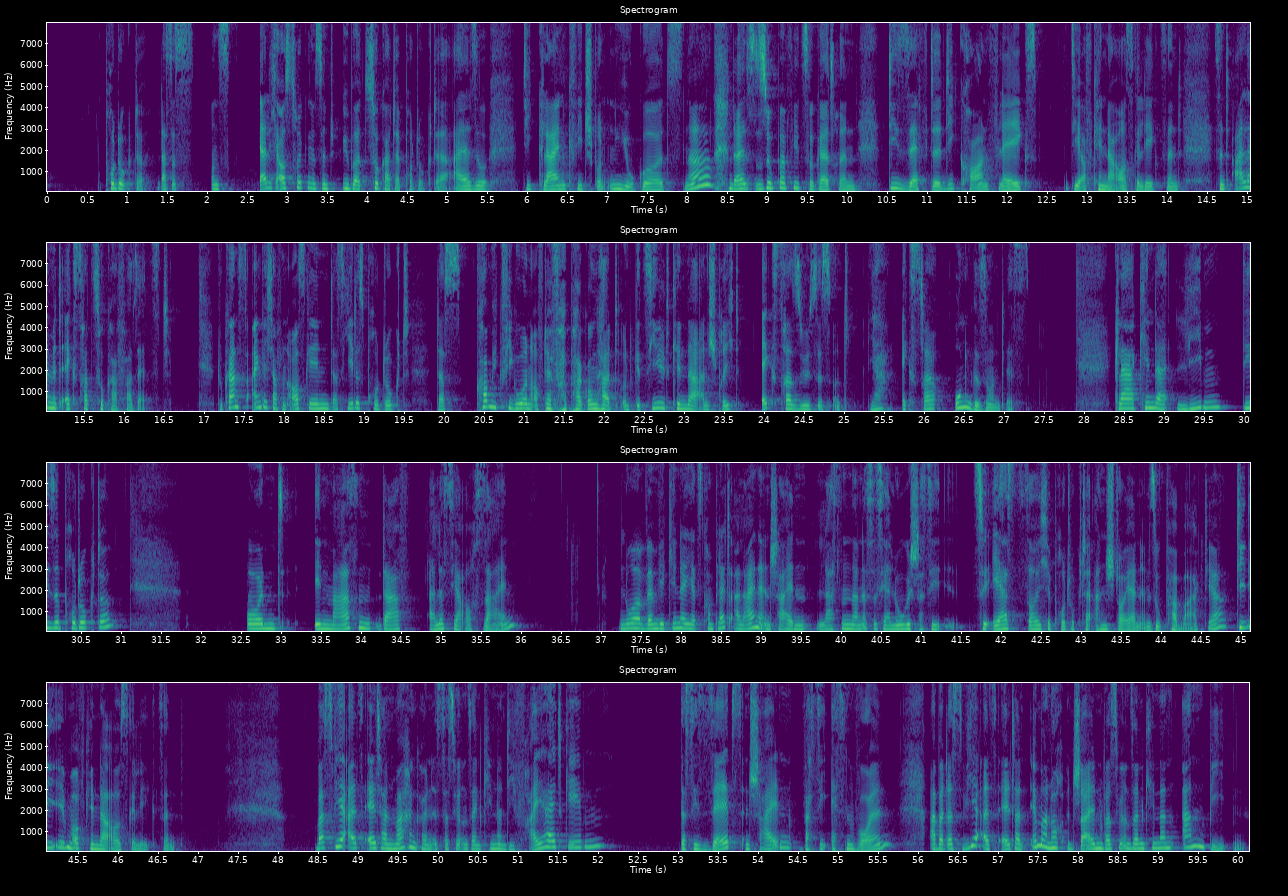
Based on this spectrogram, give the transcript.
Produkte. Lass es uns ehrlich ausdrücken, es sind überzuckerte Produkte. Also die kleinen quietschbunten Joghurts, ne? Da ist super viel Zucker drin. Die Säfte, die Cornflakes, die auf Kinder ausgelegt sind, sind alle mit extra Zucker versetzt. Du kannst eigentlich davon ausgehen, dass jedes Produkt, das Comicfiguren auf der Verpackung hat und gezielt Kinder anspricht, extra süß ist und ja, extra ungesund ist. Klar, Kinder lieben diese Produkte, und in Maßen darf alles ja auch sein. Nur wenn wir Kinder jetzt komplett alleine entscheiden lassen, dann ist es ja logisch, dass sie zuerst solche Produkte ansteuern im Supermarkt, ja? Die, die eben auf Kinder ausgelegt sind. Was wir als Eltern machen können, ist, dass wir unseren Kindern die Freiheit geben, dass sie selbst entscheiden, was sie essen wollen, aber dass wir als Eltern immer noch entscheiden, was wir unseren Kindern anbieten.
